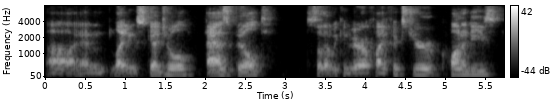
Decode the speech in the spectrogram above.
uh, and lighting schedule as built so that we can verify fixture quantities.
